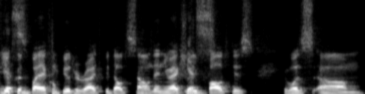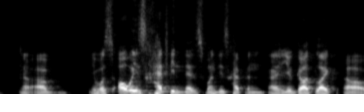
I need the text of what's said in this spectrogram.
you yes. could buy a computer, right, without sound, and you actually yes. bought this. It was um, uh, it was always happiness when this happened. Uh, you got like uh,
